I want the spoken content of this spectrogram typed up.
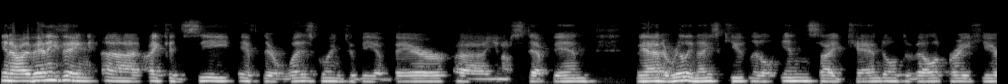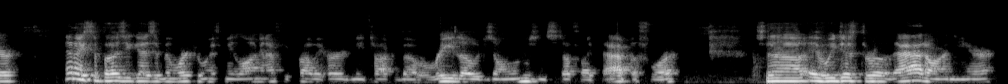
You know, if anything, uh, I could see if there was going to be a bear, uh, you know, step in we had a really nice, cute little inside candle develop right here. And I suppose you guys have been working with me long enough. You probably heard me talk about reload zones and stuff like that before. So if we just throw that on here,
